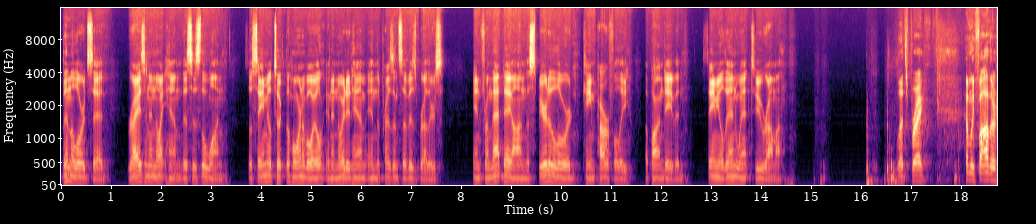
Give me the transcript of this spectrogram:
Then the Lord said, Rise and anoint him. This is the one. So Samuel took the horn of oil and anointed him in the presence of his brothers. And from that day on, the Spirit of the Lord came powerfully upon David. Samuel then went to Ramah. Let's pray. Heavenly Father,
